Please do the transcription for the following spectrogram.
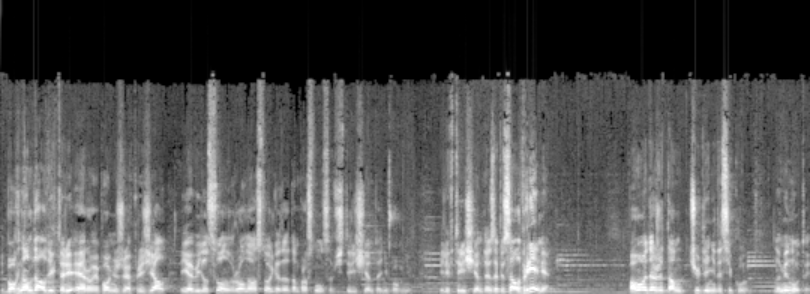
И Бог нам дал Викторе Эру. Я помню, Жеф приезжал, и я видел сон, ровно во столько я там проснулся, в 4 с чем-то, я не помню, или в 3 с чем-то. Я записал время, по-моему, даже там чуть ли не до секунд, но минуты.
